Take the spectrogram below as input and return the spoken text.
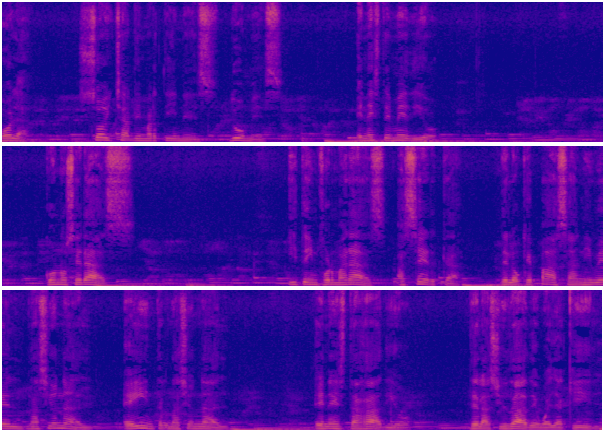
Hola, soy Charlie Martínez Dumes. En este medio conocerás y te informarás acerca de lo que pasa a nivel nacional e internacional en esta radio de la ciudad de Guayaquil.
